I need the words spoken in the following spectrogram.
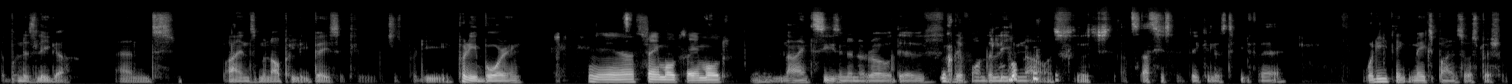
the Bundesliga and Bayern's monopoly, basically, which is pretty pretty boring. Yeah, same old, same old. Ninth season in a row, they've they've won the league now. It's, it's, that's that's just ridiculous. To be fair, what do you think makes Bayern so special?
